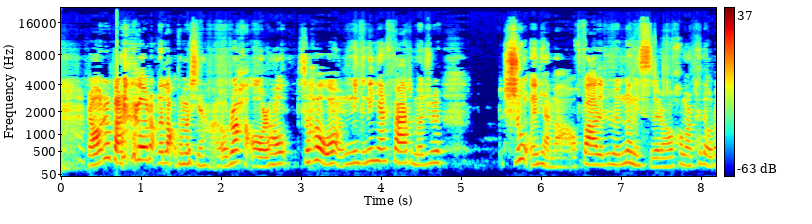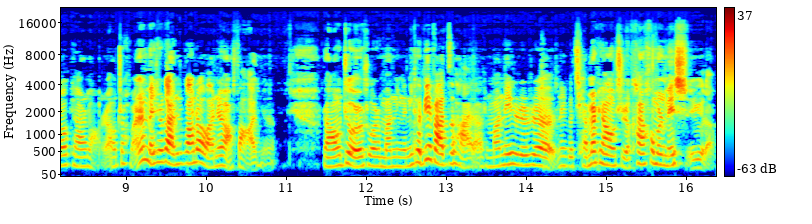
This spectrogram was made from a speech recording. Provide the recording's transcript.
然后就反正给我整的老他妈心寒了。我说好，然后之后我往那个那天发什么就是。十五那天吧，我发的就是糯米糍，然后后面配的我照片嘛，然后这反正没事干，就刚照完这样发进去了，然后就有人说什么那个你可别发自拍了，什么那就是那个前面挺好吃，看后面没食欲了。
